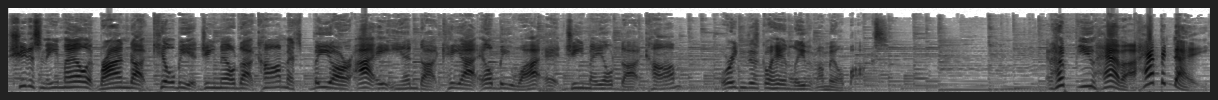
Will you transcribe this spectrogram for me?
shoot us an email at brian.kilby at gmail.com. That's B R I A N dot K I L B Y at gmail.com. Or you can just go ahead and leave it in my mailbox. And hope you have a happy day.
